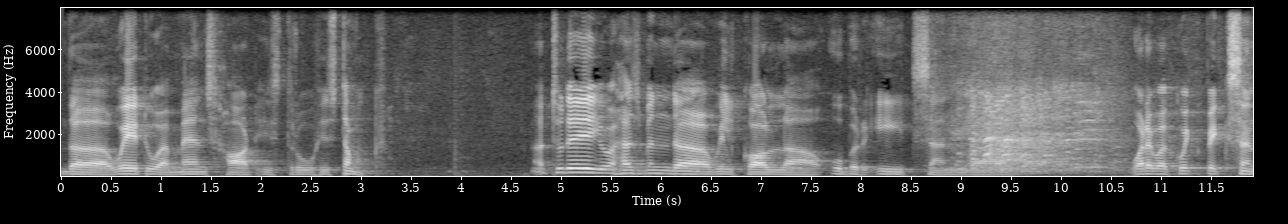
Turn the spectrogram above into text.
the way to a man's heart is through his stomach. Uh, today your husband uh, will call uh, Uber Eats and uh, whatever quick picks and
